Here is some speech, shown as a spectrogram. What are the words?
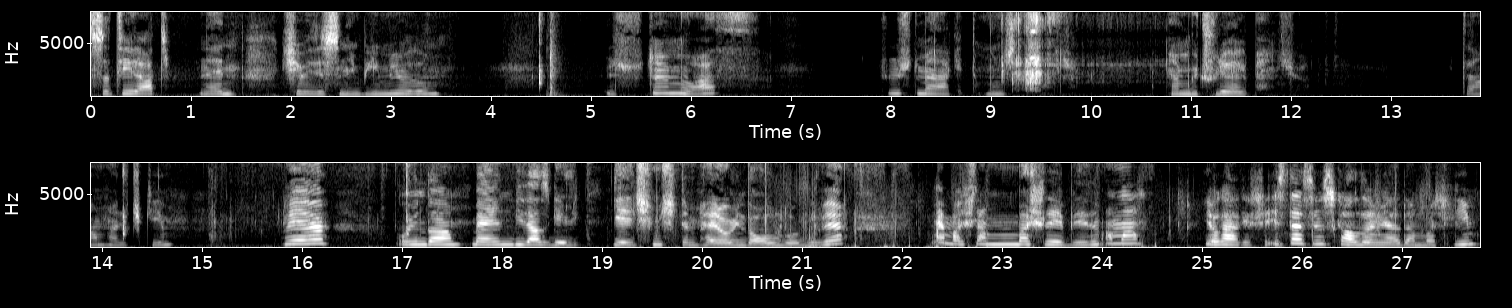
Stil at. Ne çevirisini bilmiyorum. Üstüm var. Şu üstü merak ettim. Bunu satın Hem güçlüye benziyor. Tamam hadi çıkayım. Ve oyunda ben biraz gel gelişmiştim her oyunda olduğu gibi. En baştan başlayabilirim ama yok arkadaşlar isterseniz kaldığım yerden başlayayım.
